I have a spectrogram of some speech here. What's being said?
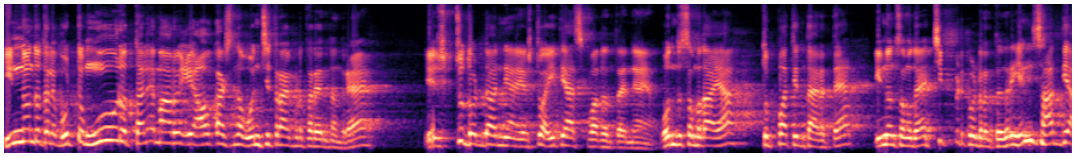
ಇನ್ನೊಂದು ತಲೆ, ಒಟ್ಟು ಮೂರು ತಲೆಮಾರು ಈ ಅವಕಾಶದಿಂದ ವಂಚಿತರಾಗ್ಬಿಡ್ತಾರೆ ಅಂತಂದ್ರೆ, ಎಷ್ಟು ದೊಡ್ಡ ಅನ್ಯಾಯ, ಎಷ್ಟು ಐತಿಹಾಸಿಕವಾದಂತ ಅನ್ಯಾಯ. ಒಂದು ಸಮುದಾಯ ತುಪ್ಪ ತಿಂತಾ ಇರುತ್ತೆ, ಇನ್ನೊಂದು ಸಮುದಾಯ ಚಿಪ್ ಇಟ್ಕೊಂಡಿರುತ್ತೆ ಅಂದ್ರೆ ಹೆಂಗ್ ಸಾಧ್ಯ?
